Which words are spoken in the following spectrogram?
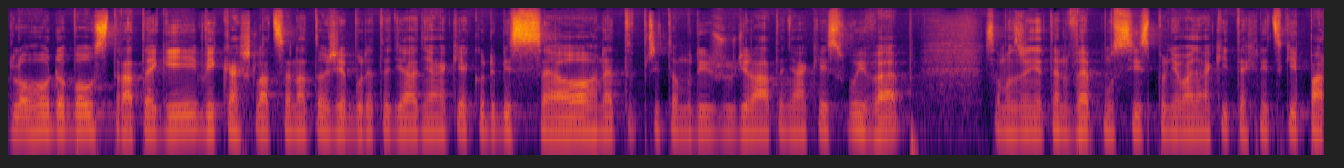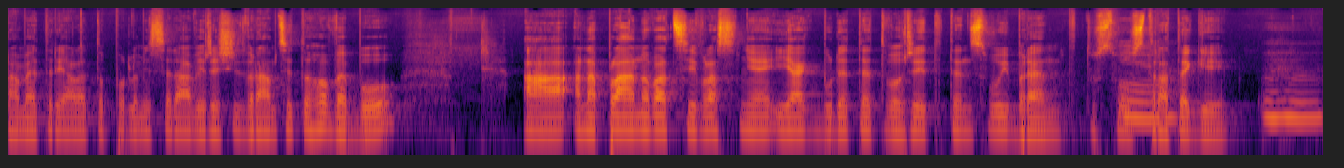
dlouhodobou strategii, vykašlat se na to, že budete dělat nějaký jako kdyby SEO hned při tom, když už uděláte nějaký svůj web. Samozřejmě ten web musí splňovat nějaký technický parametry, ale to podle mě se dá vyřešit v rámci toho webu. A, a naplánovat si vlastně, jak budete tvořit ten svůj brand, tu svou yeah. strategii. Mm-hmm.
